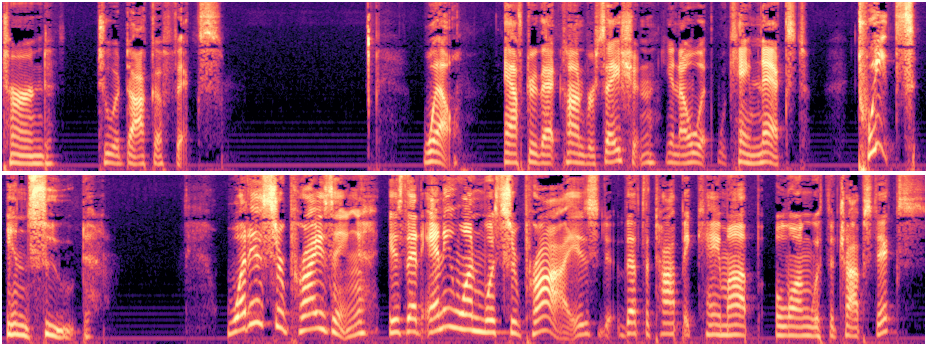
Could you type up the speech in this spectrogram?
turned to a DACA fix. Well, after that conversation, you know what came next? Tweets ensued. What is surprising is that anyone was surprised that the topic came up along with the chopsticks.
